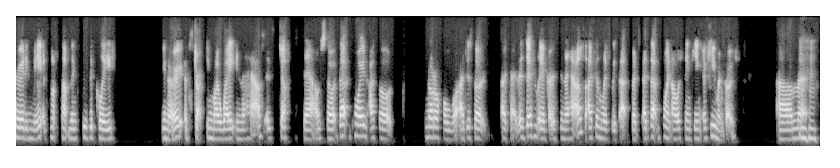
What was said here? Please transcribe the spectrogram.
hurting me. It's not something physically, you know, obstructing my way in the house. It's just sound. So at that point, I thought not a whole lot. I just thought. Okay, there's definitely a ghost in the house. I can live with that. But at that point, I was thinking a human ghost. Um, Mhm.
